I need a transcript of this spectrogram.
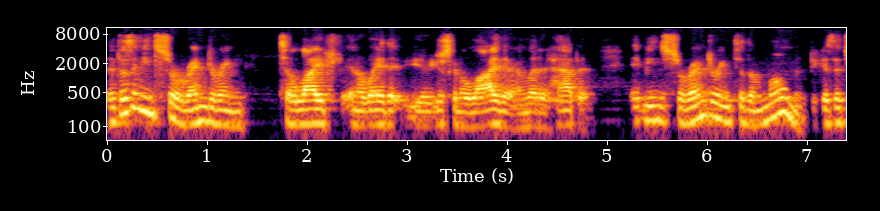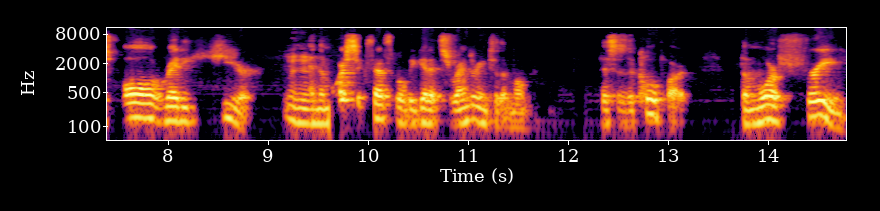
That doesn't mean surrendering to life in a way that you're just going to lie there and let it happen. It means surrendering to the moment because it's already here. Mhm. And the more successful we get at surrendering to the moment, this is the cool part, the more free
